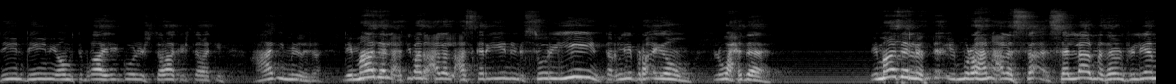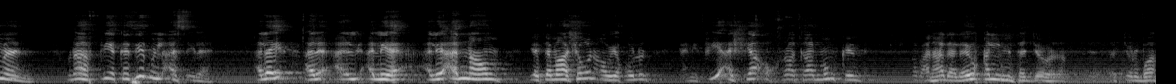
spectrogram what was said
دين دين يوم تبغاه يقول اشتراك اشتراكي. هذه من الأشياء. لماذا الاعتماد على العسكريين السوريين؟ تغليب رأيهم الوحدة. لماذا المراهنه على السلال مثلا في اليمن؟ هناك فيها كثير من الأسئلة. ألي لأنهم يتماشون أو يقولون. يعني في أشياء أخرى كان ممكن. طبعا هذا لا يقلل من تجربة. التجربه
